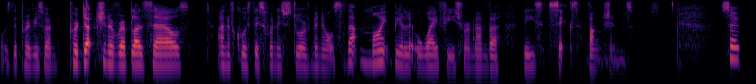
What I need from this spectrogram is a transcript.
what was the previous one? Production of red blood cells. And of course, this one is store of minerals. So that might be a little way for you to remember these six functions. So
